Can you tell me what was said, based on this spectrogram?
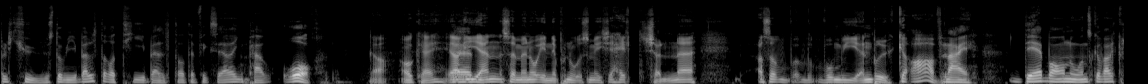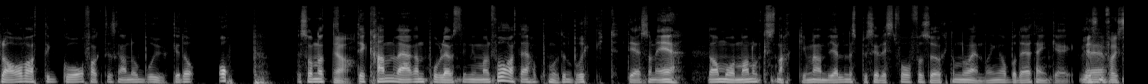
20 stomibelter og 10 belter til fiksering per år. Ja, OK. Ja, Eh, igjen så er vi nå inne på noe som vi ikke helt skjønner Altså hvor mye en bruker av. Nei, det er bare noen skal være klar over at det går faktisk an å bruke det opp. Sånn at Ja. det kan være en problemstilling man får, at jeg har på en måte brukt det som er. Da må man nok snakke med angjeldende spesialist for å få søkt om noen endringer på det, tenker jeg. Hvis en Eh, f.eks.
